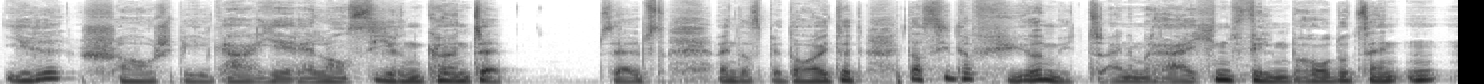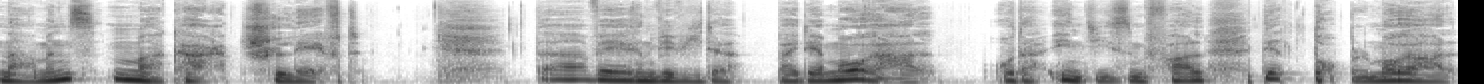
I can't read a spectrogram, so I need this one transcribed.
ihre Schauspielkarriere lancieren könnte. Selbst wenn das bedeutet, dass sie dafür mit einem reichen Filmproduzenten namens Makart schläft. Da wären wir wieder bei der Moral. Oder in diesem Fall der Doppelmoral,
